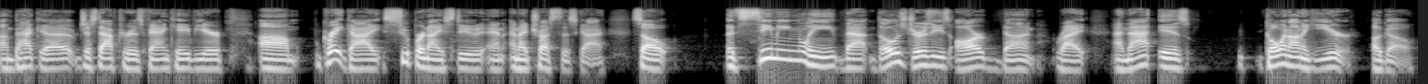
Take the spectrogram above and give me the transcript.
um, back uh, just after his fan cave year. Um, great guy, super nice dude, and and I trust this guy. So it's seemingly that those jerseys are done, right? And that is going on a year ago.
